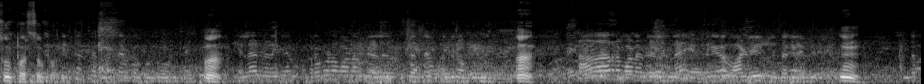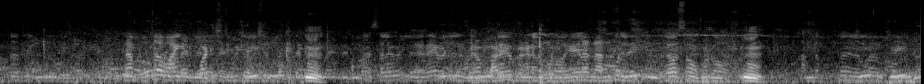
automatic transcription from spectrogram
Super super. திட்டத்தை மக்கள்கிட்ட கொண்டு வரணும். எல்லாரும் நினைக்கிறோம் பிரபலமானவங்க புத்தகத்தை கொடுக்கணும் அப்படின்னு. ஆ. சாதாரணமானவர்கள் எழுதுனா எத்தனையோ வாழ்வியல் புத்தகங்கள் இருக்குது ம். அந்த புத்தகத்தை கொண்டு. நான் புத்தகம் வாங்கி படிச்சுட்டு வீட்டில் வச்சுருப்பேன். சில வீட்டில் நிறைய வீட்டில் பழைய புத்தகங்கள் போடுவாங்க இல்லை நண்பர்கள் இலவசமாக போடுவாங்க ம். அந்த புத்தகங்கள்லாம் கொண்டு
